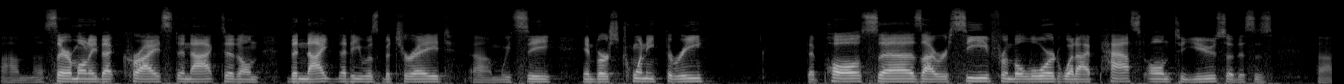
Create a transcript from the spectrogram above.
um, a ceremony that Christ enacted on the night that he was betrayed. Um, we see in verse 23 that Paul says, I received from the Lord what I passed on to you. So this is, uh,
